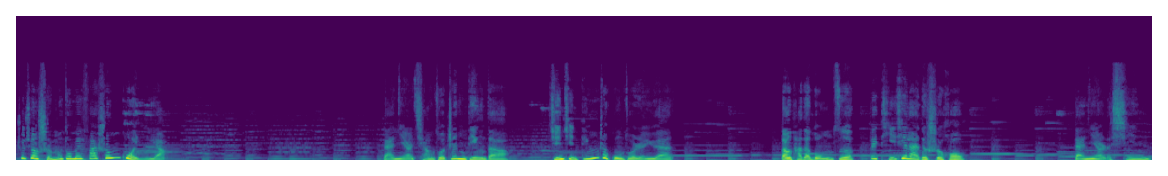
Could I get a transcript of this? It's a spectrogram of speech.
就像什么都没发生过一样。丹尼尔强作镇定的紧紧盯着工作人员。当他的笼子被提起来的时候。丹尼尔的心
